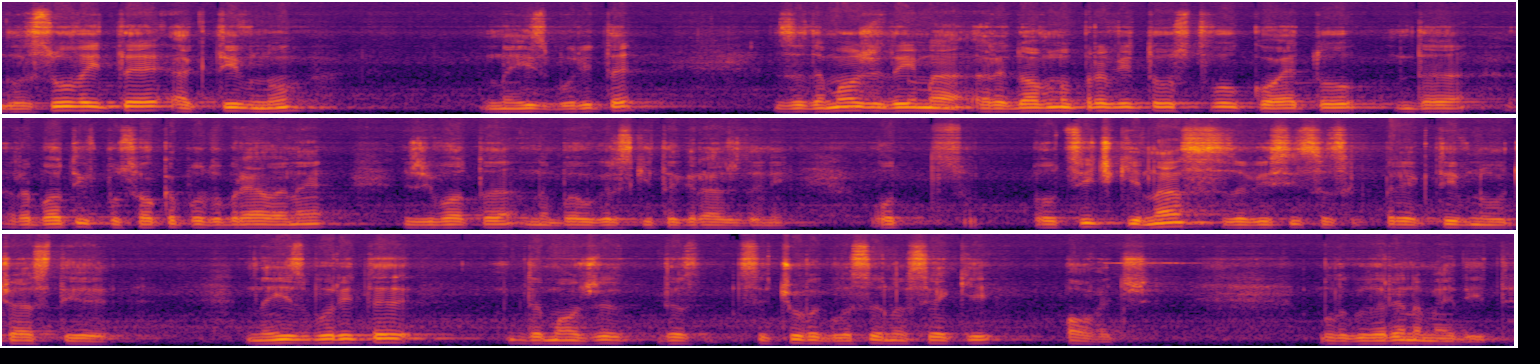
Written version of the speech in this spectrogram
Гласувайте активно на изборите, за да може да има редовно правителство, което да работи в посока подобряване живота на българските граждани. От, от всички нас зависи с при активно участие на изборите да може да се чува гласа на всеки повече. Благодаря на медиите.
